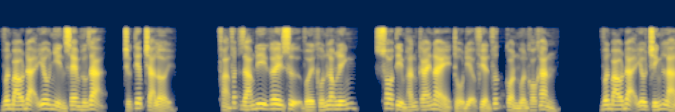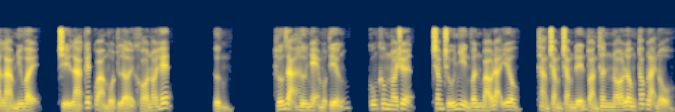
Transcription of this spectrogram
Vân báo đại yêu nhìn xem hướng dạ, trực tiếp trả lời. phảng phất dám đi gây sự với khốn long lĩnh, so tìm hắn cái này thổ địa phiền phức còn muốn khó khăn. Vân báo đại yêu chính là làm như vậy, chỉ là kết quả một lời khó nói hết. Ừm. Hướng dạ hừ nhẹ một tiếng, cũng không nói chuyện, chăm chú nhìn vân báo đại yêu, thẳng chầm chầm đến toàn thân nó lông tóc lại nổ.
